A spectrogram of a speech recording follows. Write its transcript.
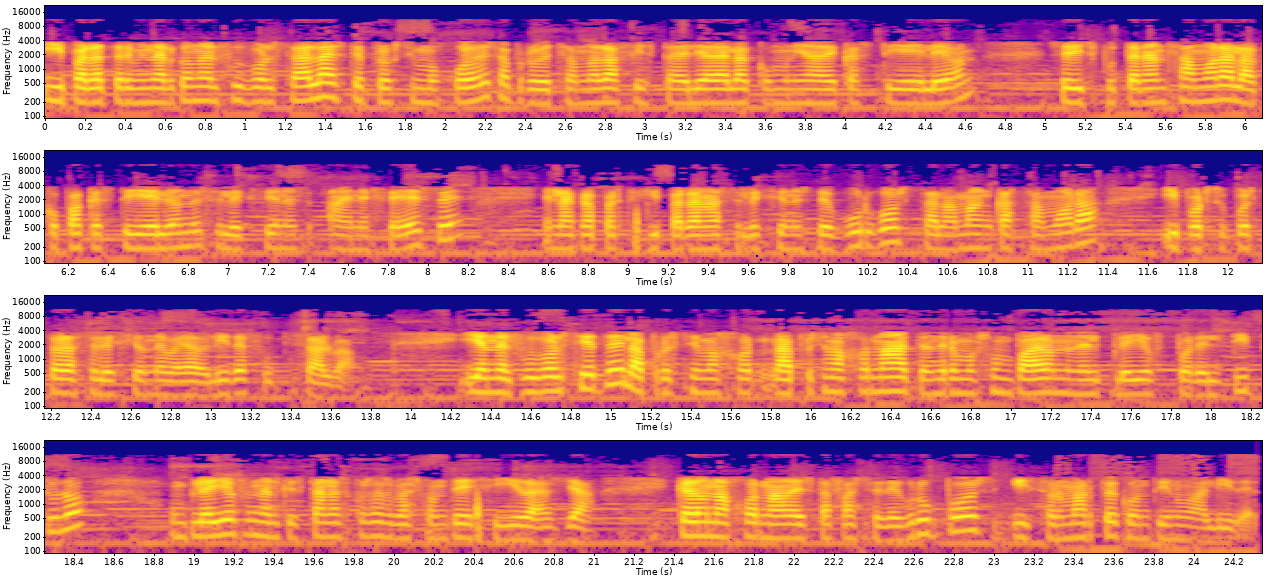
Y para terminar con el fútbol sala, este próximo jueves, aprovechando la fiesta del Día de la Comunidad de Castilla y León, se disputará en Zamora la Copa Castilla y León de selecciones ANFS, en la que participarán las selecciones de Burgos, Salamanca, Zamora y, por supuesto, la selección de Valladolid de Futsalva. Y en el fútbol 7, la próxima, la próxima jornada tendremos un parón en el playoff por el título, un playoff en el que están las cosas bastante decididas ya. Queda una jornada de esta fase de grupos y Solmarpe continúa líder.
